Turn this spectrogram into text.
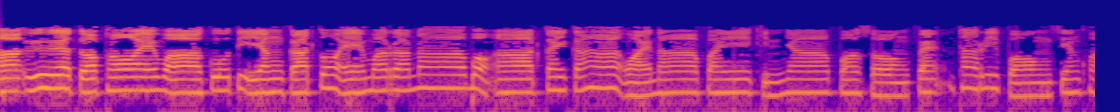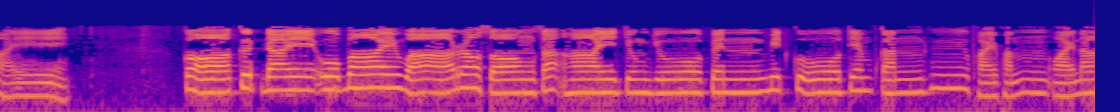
อาเอือตอบถอยว่ากูเตียงกาดก้อยมรณาบ่อาจไกกาหวายนาไปกินยาปอสองแปะทารีปองเสียงไข่ก็กึดใดอุบายว่าเราสองสหายจุงอยู่เป็นมิตรกูเตรียมกันฮือภายพันหวายนา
